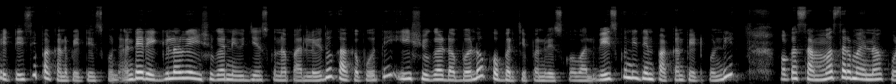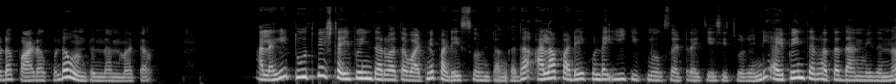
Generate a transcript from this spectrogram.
పెట్టేసి పక్కన పెట్టేసుకోండి. అంటే రెగ్యులర్గా ఈ షుగర్ని యూజ్ చేసుకున్నా పర్లేదు కాకపోతే ఈ షుగర్ డబ్బాలో కొబ్బరి చిప్పను వేసుకోవాలి. వేసుకుని దీన్ని పక్కన పెట్టుకోండి. ఒక సంవత్సరమైన కూడా పాడకుండా ఉంటుందన్నమాట. అలాగే టూత్పేస్ట్ అయిపోయిన తర్వాత వాటిని పడేస్తూ ఉంటాం కదా అలా పడేయకుండా ఈ టిప్ని ఒకసారి ట్రై చేసి చూడండి. అయిపోయిన తర్వాత దాని మీద ఉన్న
